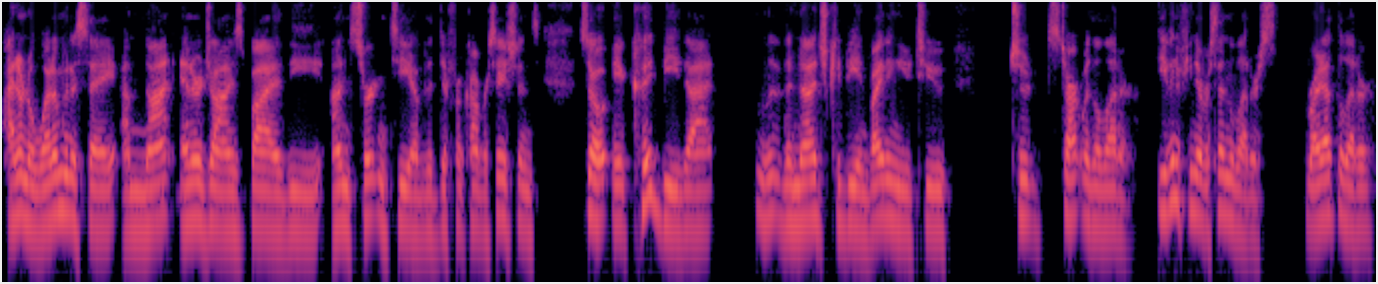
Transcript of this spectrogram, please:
I don't know what I'm going to say. I'm not energized by the uncertainty of the different conversations. So it could be that the nudge could be inviting you to to start with a letter. Even if you never send the letters, write out the letter,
